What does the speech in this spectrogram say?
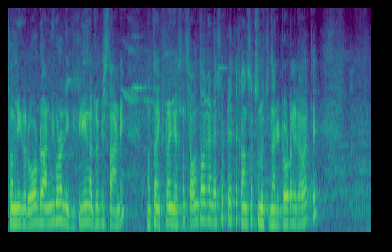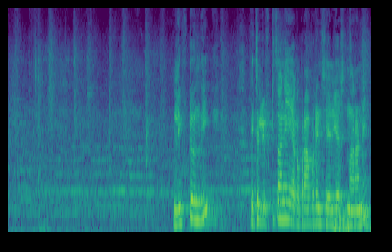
సో మీకు రోడ్డు అన్నీ కూడా నీకు క్లియర్గా చూపిస్తా అండి. మొత్తం ఎక్స్ప్లెయిన్ చేస్తాను. సెవెన్ థౌజండ్ ఎసెప్ట్ అయితే కన్స్ట్రక్షన్ వచ్చిందండి టోటల్గా కాబట్టి. లిఫ్ట్ ఉంది. విత్ లిఫ్ట్తోని ఒక ప్రాపర్టీని సేల్ చేస్తున్నారండి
